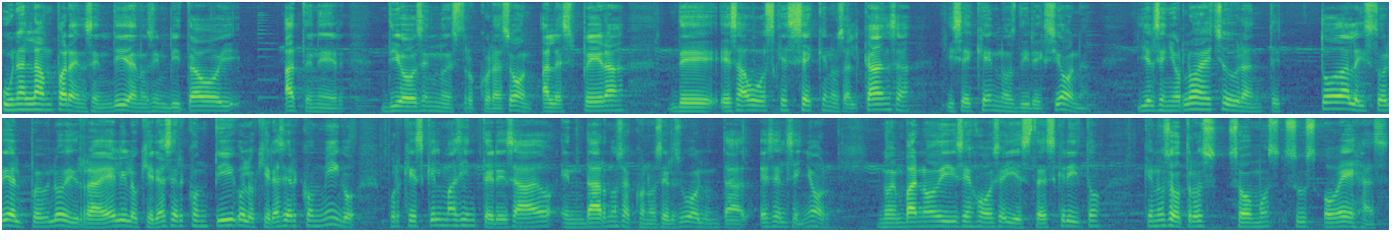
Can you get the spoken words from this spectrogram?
una lámpara encendida nos invita hoy a tener Dios en nuestro corazón, a la espera de esa voz que sé que nos alcanza y sé que nos direcciona. Y el Señor lo ha hecho durante toda la historia del pueblo de Israel y lo quiere hacer contigo, lo quiere hacer conmigo, porque es que el más interesado en darnos a conocer su voluntad es el Señor. No en vano dice José y está escrito que nosotros somos sus ovejas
